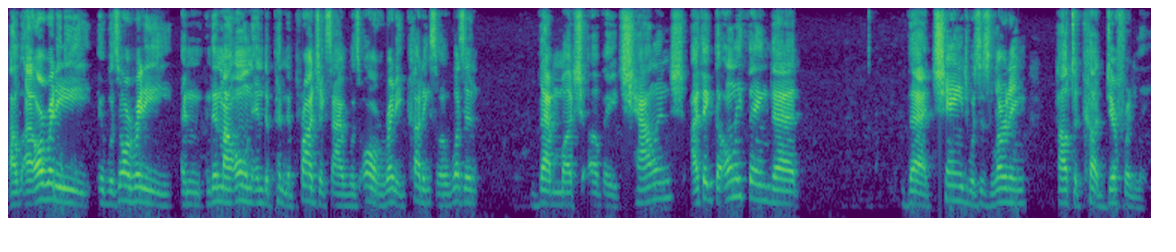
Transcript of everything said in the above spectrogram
I, I already it was already and, and then my own independent projects I was already cutting, so it wasn't that much of a challenge. I think the only thing that that changed was just learning how to cut differently.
